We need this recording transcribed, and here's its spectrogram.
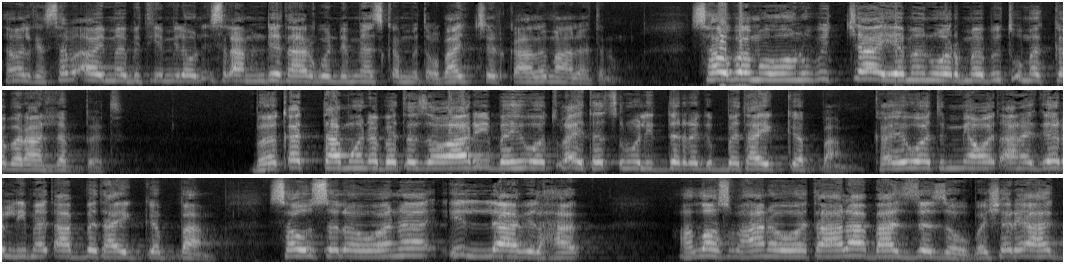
ተመልከት ሰብአዊ መብት የሚለውን እስላም እንዴት አድርጎ እንደሚያስቀምጠው በአጭር ቃል ማለት ነው። ሰው በመሆኑ ብቻ የመኖር መብቱ መከበር አለበት በቀጥታም ሆነ በተዘዋሪ በህይወቱ ላይ ተጽዕኖ ሊደረግበት አይገባም። ከህይወት የሚያወጣ ነገር ሊመጣበት አይገባም። ሰው ስለሆነ ኢላ ቢልሐቅ አላህ ስብሓናሁ ወተላ ባዘዘው በሸሪያ ህግ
